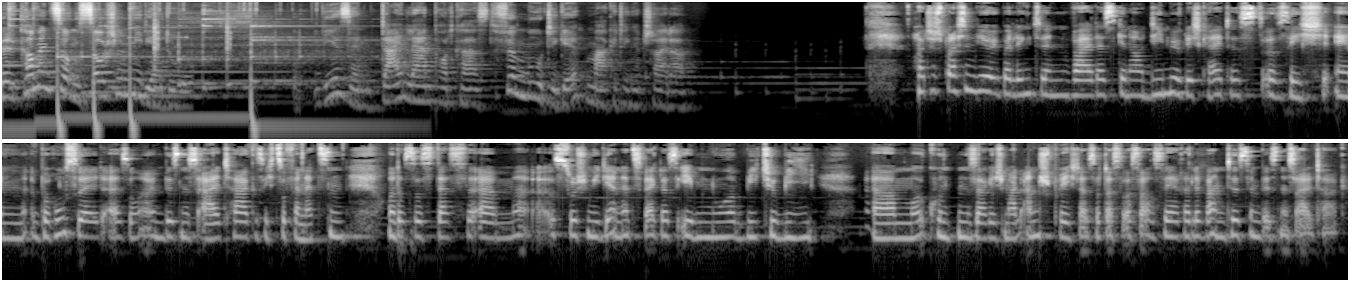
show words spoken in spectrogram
Willkommen zum Social Media Duo. Wir sind dein Lernpodcast für mutige Marketingentscheider. Heute sprechen wir über LinkedIn, weil es genau die Möglichkeit ist, sich im Berufswelt, also im Business-Alltag, sich zu vernetzen. Und das ist das ähm, Social-Media-Netzwerk, das eben nur B2B ähm, Kunden, sage ich mal, anspricht. Also das, was auch sehr relevant ist im Business-Alltag.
